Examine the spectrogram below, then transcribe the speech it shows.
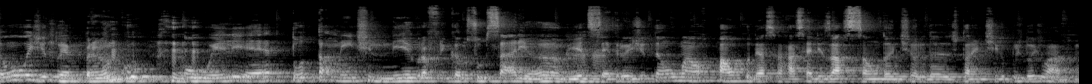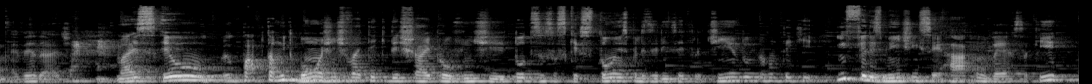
Então ou o Egito é branco ou ele é totalmente negro, africano subsaariano e etc. O Egito é o maior palco dessa racialização da, da história antiga para os dois lados. Né? É verdade. Mas eu, o papo está muito bom, a gente vai ter que deixar aí para o ouvinte todas essas questões para eles irem se refletindo. Nós vamos ter que, infelizmente, encerrar a conversa aqui.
